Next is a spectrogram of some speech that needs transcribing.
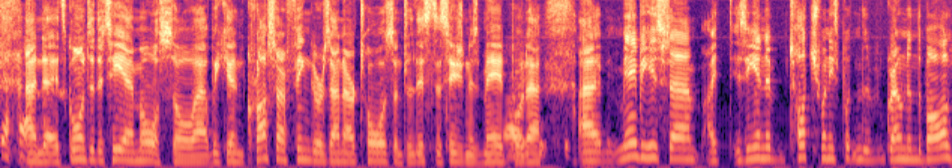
and uh, it's going to the TMO, so uh, we can cross our fingers and our toes until this decision is made. But uh, uh, maybe he's, um, I, is he in a touch when he's putting the ground in the ball?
